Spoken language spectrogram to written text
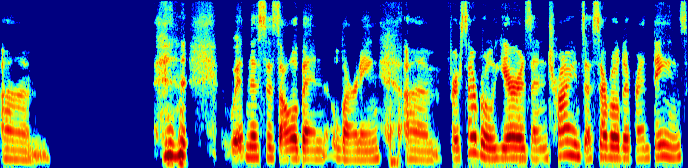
um, and this has all been learning um, for several years and trying to several different things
